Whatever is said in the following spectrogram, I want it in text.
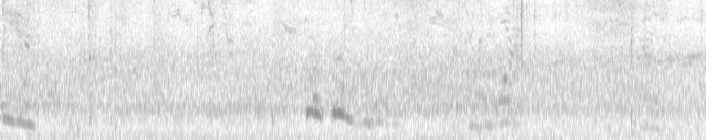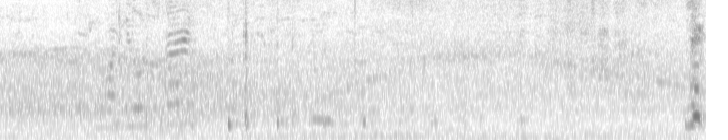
Come here. Go, go. No more. You want yours first? Look,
